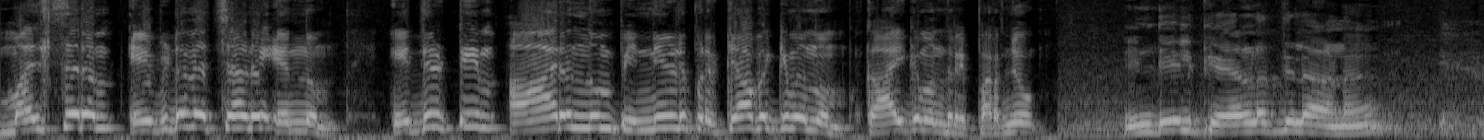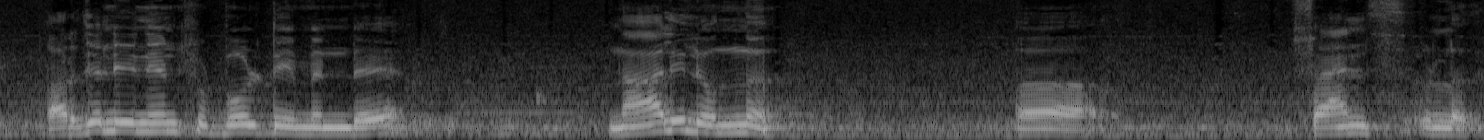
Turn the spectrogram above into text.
മത്സരം എവിടെ വെച്ചാണ് എന്നും എതിർ ടീം ആരെന്നും പിന്നീട് പ്രഖ്യാപിക്കുമെന്നും കായിക മന്ത്രി പറഞ്ഞു. ഇന്ത്യയിൽ കേരളത്തിലാണ് അർജന്റീനിയൻ ഫുട്ബോൾ ടീമിന്റെ നാലിലൊന്ന് ഫാൻസ് ഉള്ളത്.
